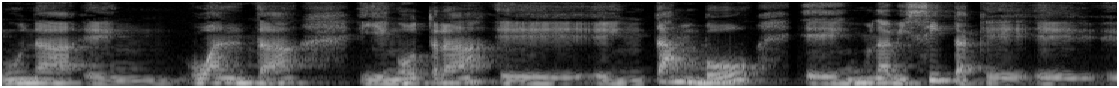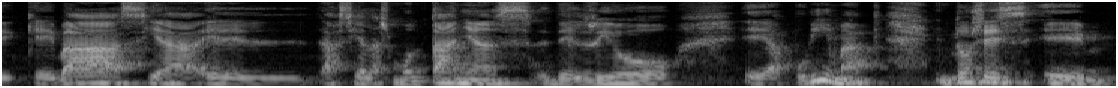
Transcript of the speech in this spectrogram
una en Huanta y en otra en Tambo, en una visita que, que va hacia el hacia las montañas del río eh, Apurímac. Entonces, eh,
